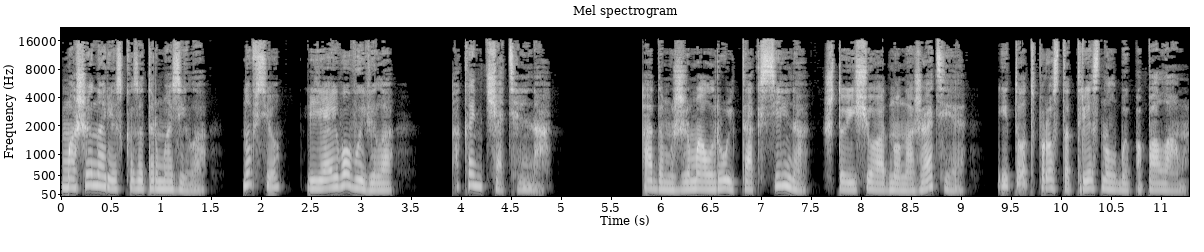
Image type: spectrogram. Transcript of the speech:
Машина резко затормозила. Ну все, я его вывела. Окончательно. Адам сжимал руль так сильно, что еще одно нажатие, и тот просто треснул бы пополам.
